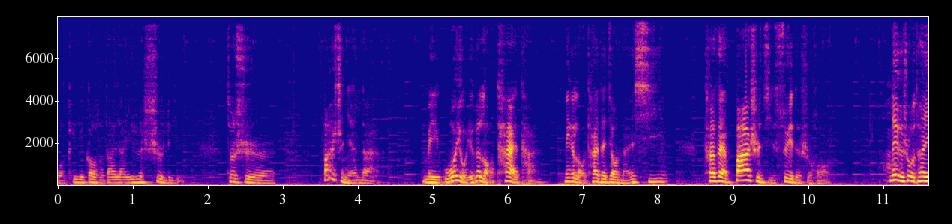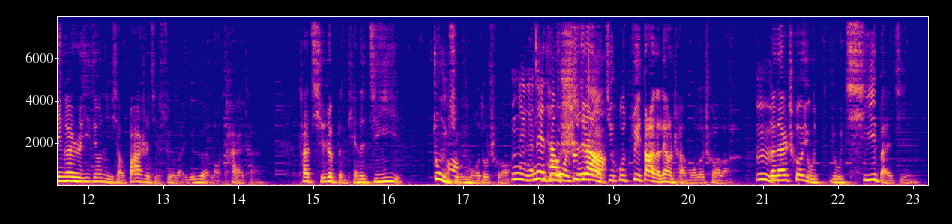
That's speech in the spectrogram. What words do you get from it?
我可以告诉大家一个事例，就是八十年代，美国有一个老太太，那个老太太叫南希，她在八十几岁的时候，那个时候她应该是已经你想八十几岁了，一个老太太，她骑着本田的金翼重型摩托车，嗯，那个那台我知就是世界上，几乎最大的量产摩托车了。那嗯，台车有有七百斤哦，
